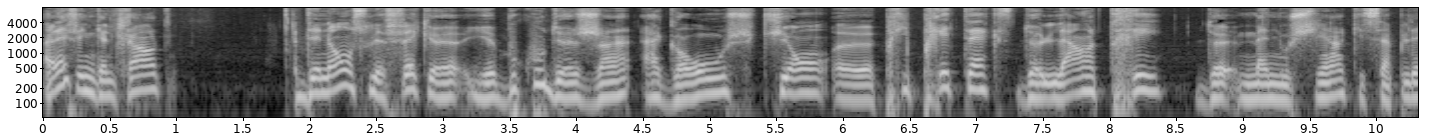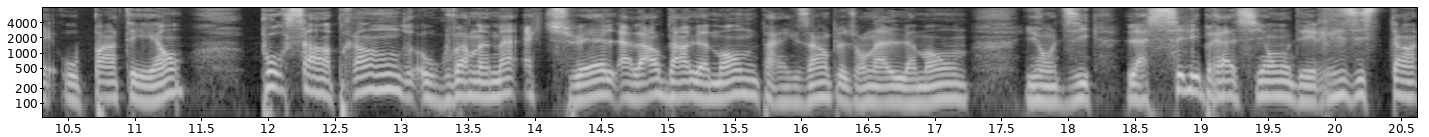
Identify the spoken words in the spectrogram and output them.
Alain Finkielkraut dénonce le fait qu'il y a beaucoup de gens à gauche qui ont pris prétexte de l'entrée de Manouchian qui s'appelait au Panthéon pour s'en prendre au gouvernement actuel. Alors, dans Le Monde, par exemple, le journal Le Monde, ils ont dit la célébration des résistants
